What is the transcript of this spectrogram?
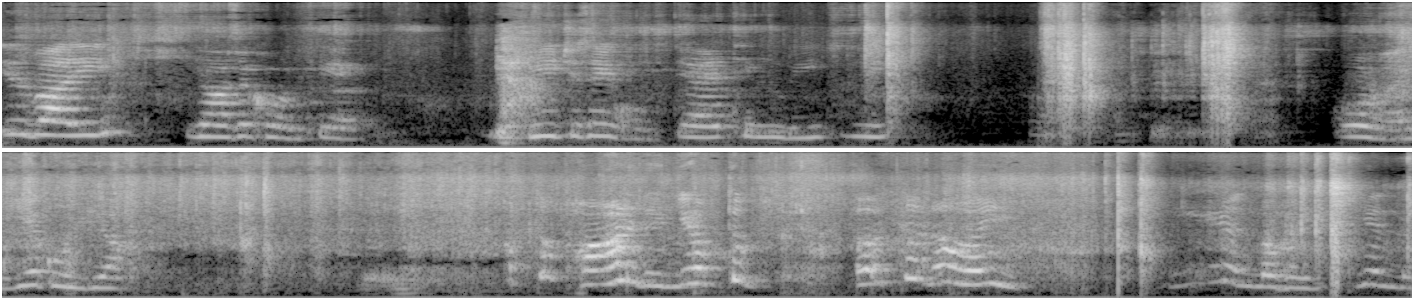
इस बारी यहाँ से खोलते हैं। बीच से ही खोलते हैं आई थिंक बीच से भाई ये खोल दिया अब तो फाड़ देंगे अब तो अब तो ना भाई। ये लो भाई ये लो।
